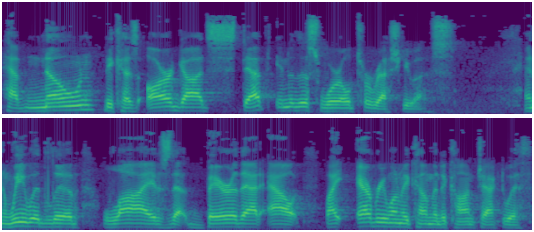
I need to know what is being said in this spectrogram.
have known because our God stepped into this world to rescue us. And we would live lives that bear that out by everyone we come into contact with.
